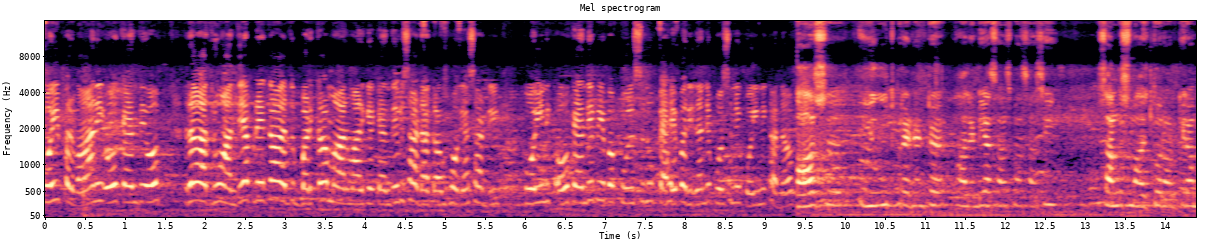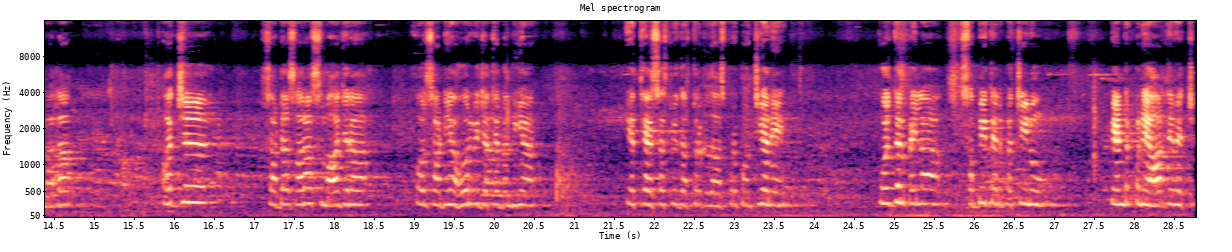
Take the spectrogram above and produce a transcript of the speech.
ਕੋਈ ਪਰਵਾਹ ਨਹੀਂ। ਉਹ ਕਹਿੰਦੇ, ਉਹ ਰਾਤ ਨੂੰ ਆਂਦੇ ਆਪਣੇ ਘਰ ਤੇ ਬੜਕਾ ਮਾਰ ਮਾਰ ਕੇ ਕਹਿੰਦੇ ਵੀ ਸਾਡਾ ਕੰਮ ਹੋ ਗਿਆ, ਸਾਡੀ ਕੋਈ ਨਹੀਂ। ਉਹ ਕਹਿੰਦੇ ਵੀ ਆਪਾਂ ਪੁਲਿਸ ਨੂੰ ਪੈਸੇ ਭਰੀ ਜਾਂਦੇ, ਪੁਲਿਸ ਨੇ ਕੋਈ ਨਹੀਂ ਕਰਨਾ। ਖਾਸ ਯੂਥ ਪ੍ਰੈਜ਼ੀਡੈਂਟ ਆਲ ਇੰਡੀਆ ਸਾਸਪਾ ਸਾਸੀ, ਸੰਘ ਸਮਾਜ ਤੋਂ ਰੌਣਕੀ ਮਾਲਾ। ਅੱਜ ਸਾਡਾ ਸਾਰਾ ਸਮਾਜ ਜਿਹੜਾ, ਔਰ ਸਾਡੀਆਂ ਹੋਰ ਵੀ ਜਥੇਬੰਦੀਆਂ ਇੱਥੇ ਐਸਐਸਪੀ ਦਫ਼ਤਰ ਗੁਰਦਾਸਪੁਰ ਪਹੁੰਚੀਆਂ ਨੇ। ਕੁਝ ਦਿਨ ਪਹਿਲਾਂ 26 ਤਿੰਨ 25 ਨੂੰ ਪਿੰਡ ਪਨਿਆਰ ਦੇ ਵਿੱਚ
